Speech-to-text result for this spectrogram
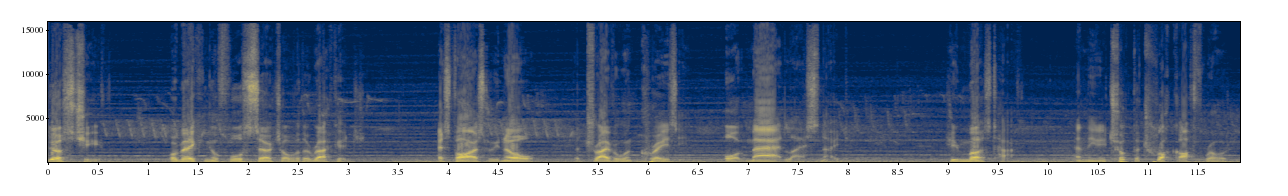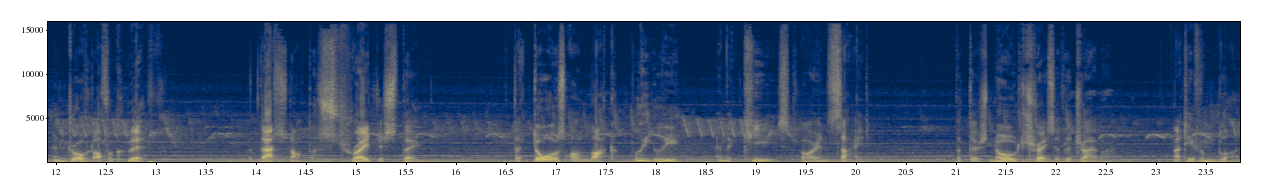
Yes, Chief. We're making a full search over the wreckage. As far as we know, the driver went crazy, or mad last night. He must have, and then he took the truck off road and drove it off a cliff. But that's not the strangest thing. The doors are locked completely and the keys are inside. But there's no trace of the driver, not even blood.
